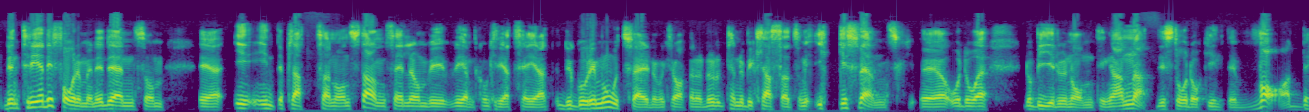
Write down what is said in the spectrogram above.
Den tredje formen är den som eh, inte platsar någonstans eller om vi rent konkret säger att du går emot Sverigedemokraterna då kan du bli klassad som icke-svensk eh, och då, då blir du någonting annat. Det står dock inte vad.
